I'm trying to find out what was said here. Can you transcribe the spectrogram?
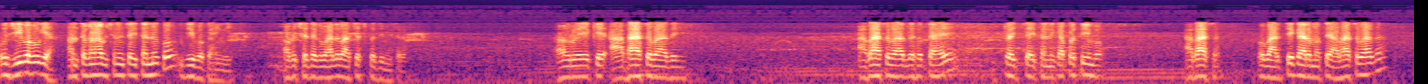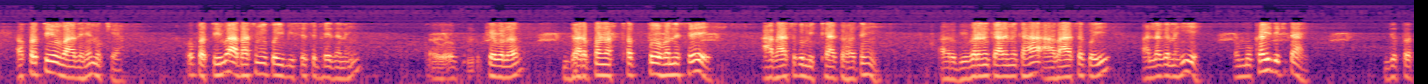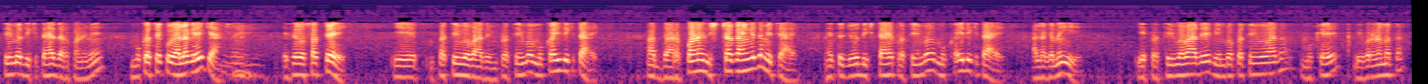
वो जीव हो गया। अंतकणावच्छिन्न चैतन्य को जीव कहेंगे। अवच्छेद के बाद वाचस्पति मिश्र। और एक आभासवाद है। आभासवाद होता है चैतन्य का प्रतिबिंब। आभास वो भारतीय मत आभासवाद और प्रतिबिंबवाद है मुख्य। वो प्रतिबिंब आभास में कोई विशेष भेद नहीं। केवल दर्पण तत्व होने से आभास को मिथ्या कहते हैं। और विवरण काल में कहा आभास कोई अलग नहीं है वो मुख ही दिखता है। जो प्रतिबिंब दिखता है दर्पण में मुख से कोई अलग है क्या? ऐसे वो सत्य है। ये प्रतिबिंबवाद में प्रतिबिंब मुख ही दिखता है। और दर्पण निष्ठ कहेंगे तो मिथ्या है नहीं तो जो दिखता है प्रतिबिंब मुख ही दिखता है अलग नहीं है। ये प्रतिबिंबवाद है बिंब प्रतिबिंबवाद मुख है विवरण मत।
